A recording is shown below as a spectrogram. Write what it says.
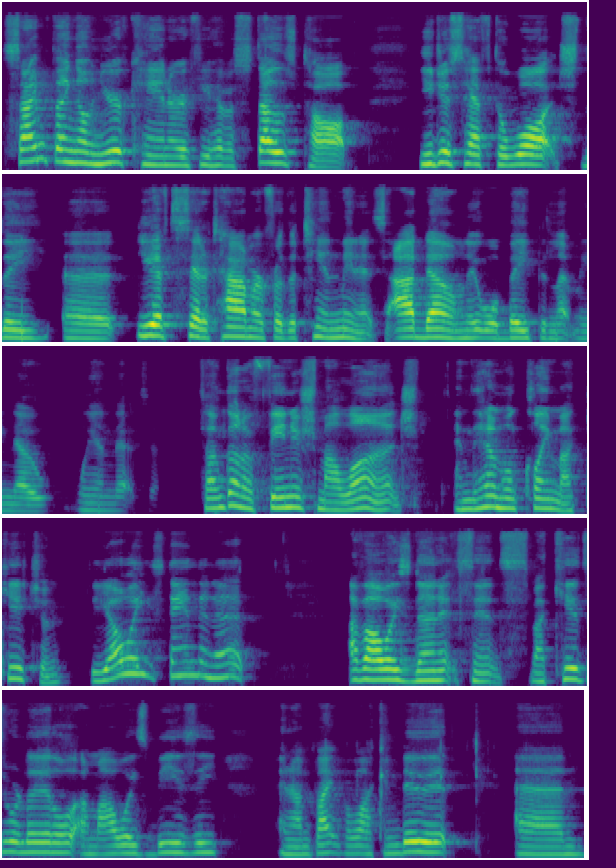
Same thing on your canner if you have a stove top you just have to watch the uh, you have to set a timer for the 10 minutes. I don't. It will beep and let me know when that's so i'm going to finish my lunch and then i'm going to clean my kitchen. Do y'all eat standing up? I've always done it since my kids were little. I'm always busy and i'm thankful i can do it and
